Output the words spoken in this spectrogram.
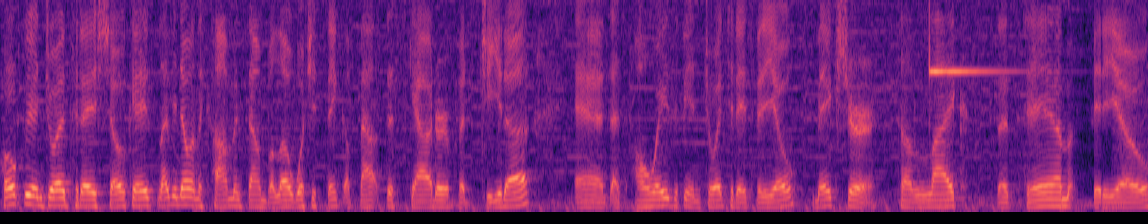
hope you enjoyed today's showcase. Let me know in the comments down below what you think about the Scouter Vegeta. And as always, if you enjoyed today's video, make sure to like the damn video.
